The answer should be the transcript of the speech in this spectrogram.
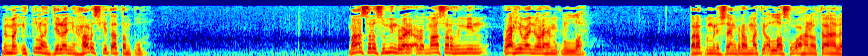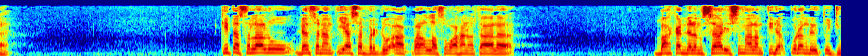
Memang itulah jalan yang harus kita tempuh. Rahimani rahimakumullah. Para pemirsa yang rahmati Allah Subhanahu wa taala. Kita selalu dan senantiasa berdoa kepada Allah Subhanahu wa taala. Bahkan dalam sehari semalam tidak kurang dari 17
